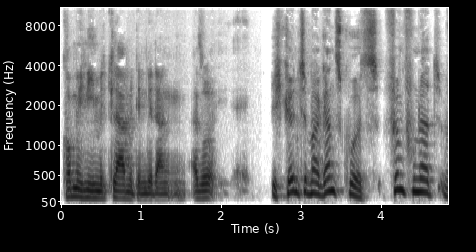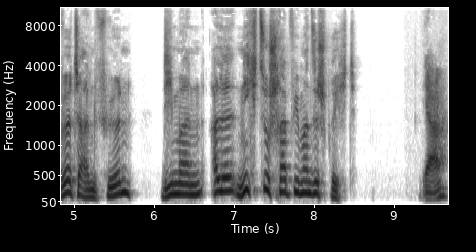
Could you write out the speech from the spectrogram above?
komme ich nicht mit klar mit dem Gedanken. Also ich könnte mal ganz kurz 500 Wörter anführen, die man alle nicht so schreibt, wie man sie spricht. Ja,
